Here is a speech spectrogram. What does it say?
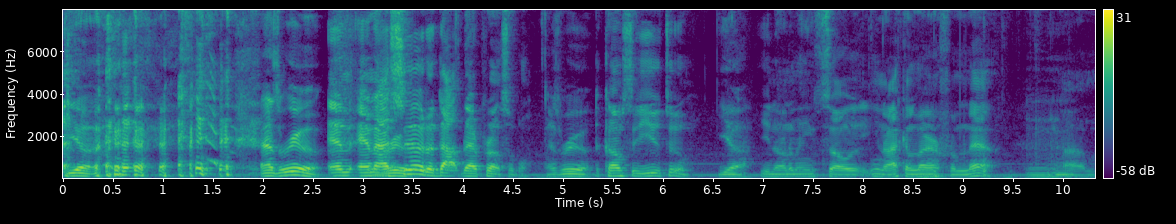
I mean? yeah. That's real. And and I Real. should adopt that principle That's real. to come see you too. Yeah. You know what I mean? So you know I can learn from that. Mm-hmm. Um,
